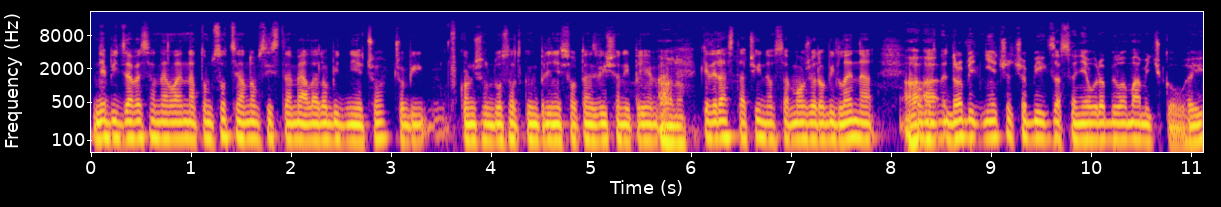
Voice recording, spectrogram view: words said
nebyť zavesané len na tom sociálnom systéme, ale robiť niečo, čo by v končnom dôsledku im priniesol ten zvýšený príjem. A keď raz tá činnosť sa môže robiť len na... A, a robiť niečo, čo by ich zase neurobilo mamičkou, hej?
